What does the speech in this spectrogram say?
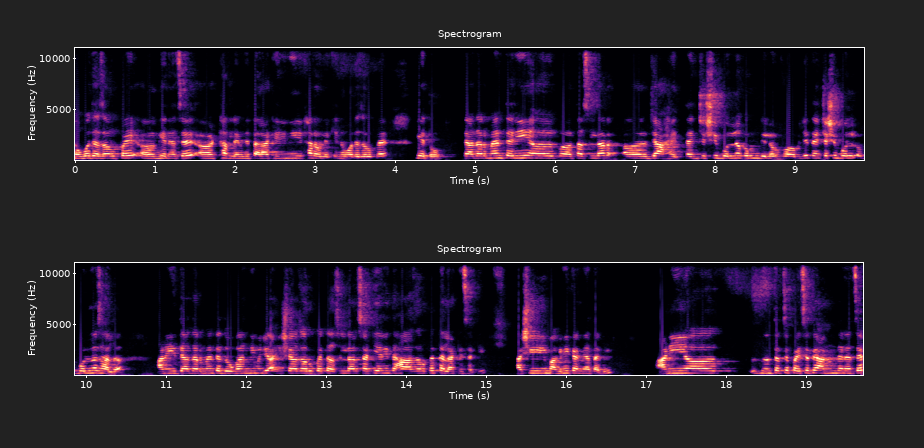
नव्वद हजार रुपये घेण्याचे ठरले. म्हणजे तलाठींनी ठरवले की नव्वद हजार रुपये घेतो. त्या दरम्यान त्यांनी तहसीलदार जे आहेत त्यांच्याशी बोलणं करून दिलं म्हणजे त्यांच्याशी बोल बोलणं झालं. आणि त्या दरम्यान त्या दोघांनी म्हणजे ऐंशी हजार रुपये तहसीलदारसाठी आणि दहा हजार रुपये तलाठीसाठी अशी मागणी करण्यात आली. आणि नंतरचे पैसे ते आणून देण्याचे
